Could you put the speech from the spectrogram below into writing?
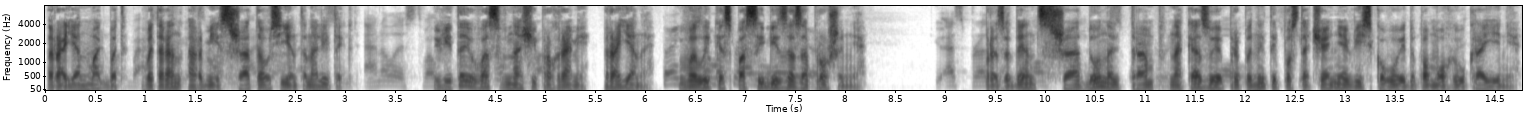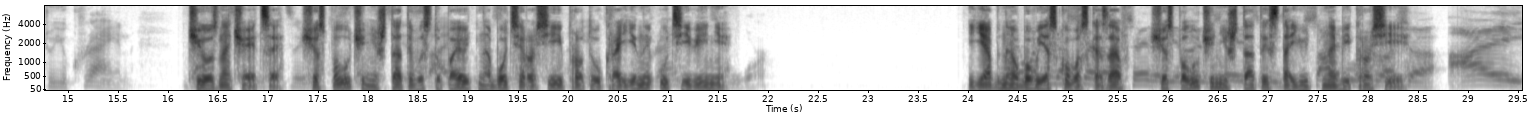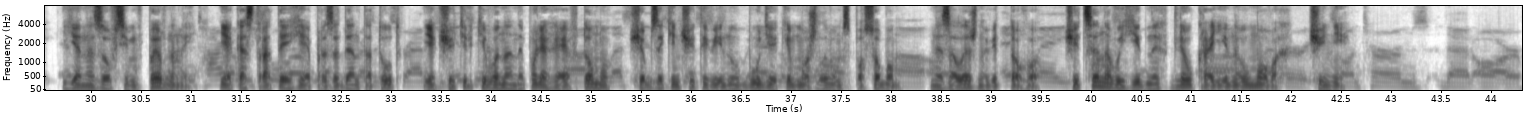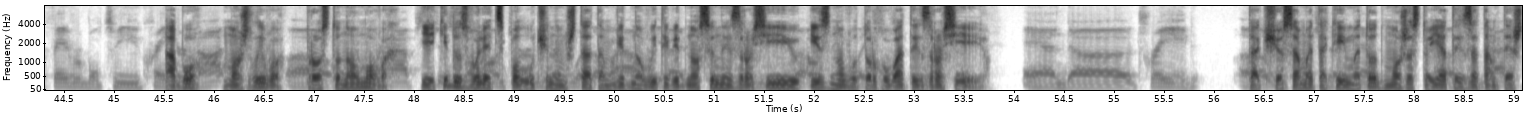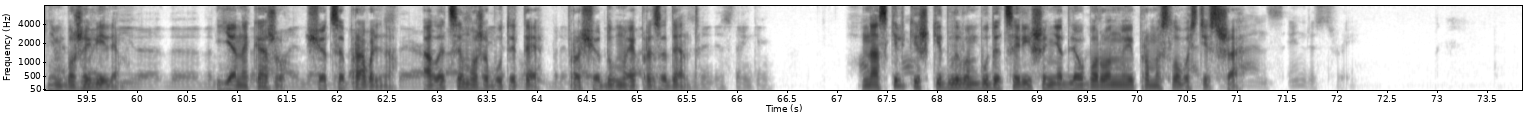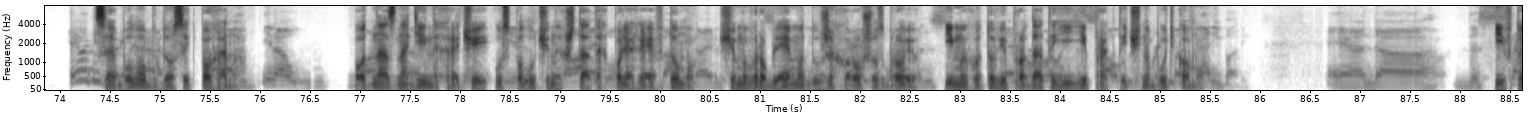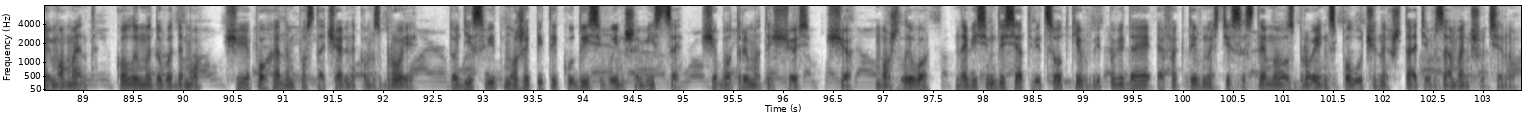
Раян Макбет, ветеран армії США та осієнт-аналітик. Вітаю вас в нашій програмі, Раяне. Велике спасибі за запрошення. Президент США Дональд Трамп наказує припинити постачання військової допомоги Україні. Чи означає це, що Сполучені Штати виступають на боці Росії проти України у цій війні? Я б не обов'язково сказав, що Сполучені Штати стають на бік Росії. Я не зовсім впевнений, яка стратегія президента тут, якщо тільки вона не полягає в тому, щоб закінчити війну будь-яким можливим способом, незалежно від того, чи це на вигідних для України умовах, чи ні. Або, можливо, просто на умовах, які дозволять Сполученим Штатам відновити відносини з Росією і знову торгувати з Росією. Так що саме такий метод може стояти за тамтешнім божевіллям. Я не кажу, що це правильно, але це може бути те, про що думає президент. Наскільки шкідливим буде це рішення для оборонної промисловості США? Це було б досить погано. Одна з надійних речей у Сполучених Штатах полягає в тому, що ми виробляємо дуже хорошу зброю, і ми готові продати її практично будь-кому. І в той момент, коли ми доведемо, що є поганим постачальником зброї, тоді світ може піти кудись в інше місце, щоб отримати щось, що, можливо, на 80% відповідає ефективності системи озброєнь Сполучених Штатів за меншу ціну.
